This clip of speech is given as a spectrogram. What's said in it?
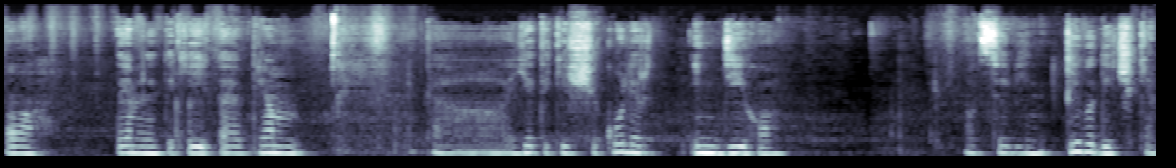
О, темний такий, е, прям е, є такий ще колір індіго. Оце він. І водички.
